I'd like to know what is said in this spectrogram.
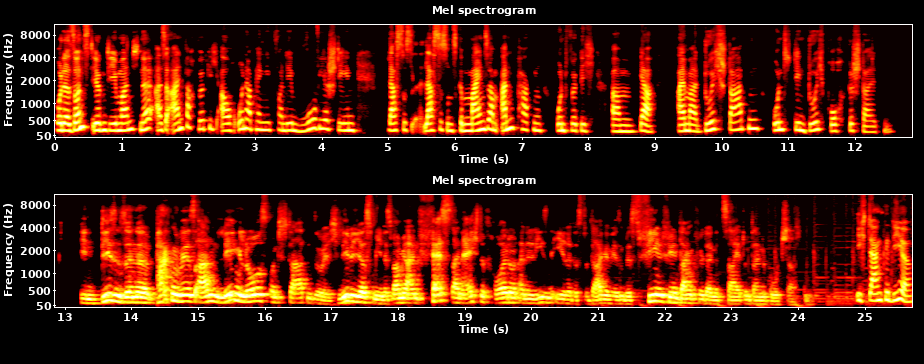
oder sonst irgendjemand. Ne? Also einfach wirklich auch unabhängig von dem, wo wir stehen, lasst es, lasst es uns gemeinsam anpacken und wirklich ähm, ja einmal durchstarten und den Durchbruch gestalten. In diesem Sinne packen wir es an, legen los und starten durch. Liebe Jasmin, es war mir ein Fest, eine echte Freude und eine Riesenehre, dass du da gewesen bist. Vielen, vielen Dank für deine Zeit und deine Botschaften. Ich danke dir.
